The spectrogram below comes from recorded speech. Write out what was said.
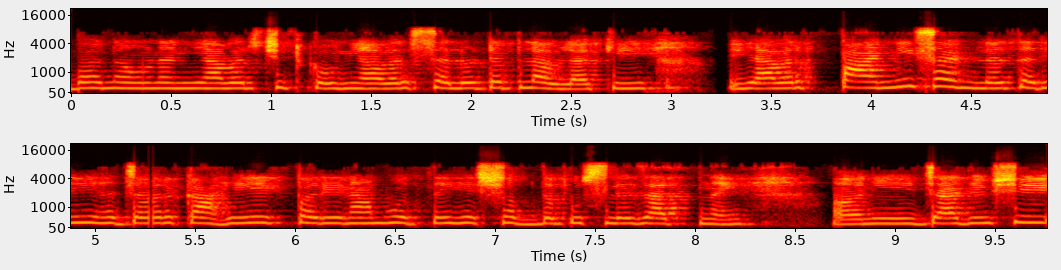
बनवून आणि यावर चिटकवून यावर सेलोटेप लावला की यावर पाणी सांडलं तरी ह्याच्यावर काही एक परिणाम होत नाही हे शब्द पुसले जात नाही. आणि ज्या दिवशी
